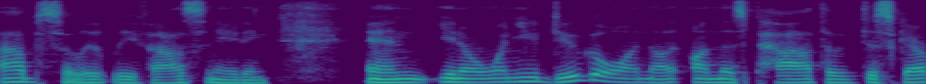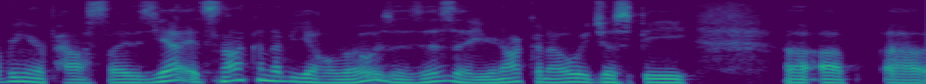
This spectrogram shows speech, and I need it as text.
absolutely fascinating. And, you know, when you do go on, the, on this path of discovering your past lives, yeah, it's not going to be all roses, is it? You're not going to always just be a, a,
